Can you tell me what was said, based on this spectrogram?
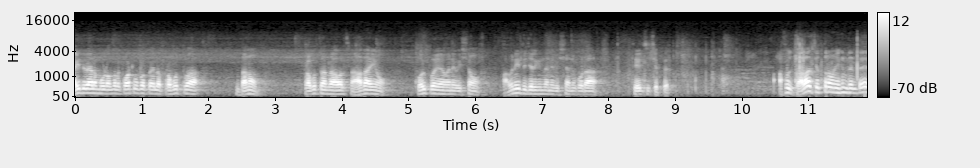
ఐదు వేల మూడు వందల కోట్ల రూపాయల ప్రభుత్వ ధనం ప్రభుత్వం రావాల్సిన ఆదాయం కోల్పోయామనే విషయం అవినీతి జరిగిందనే విషయాన్ని కూడా తేల్చి చెప్పారు. అసలు చాలా చిత్రం ఏంటంటే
